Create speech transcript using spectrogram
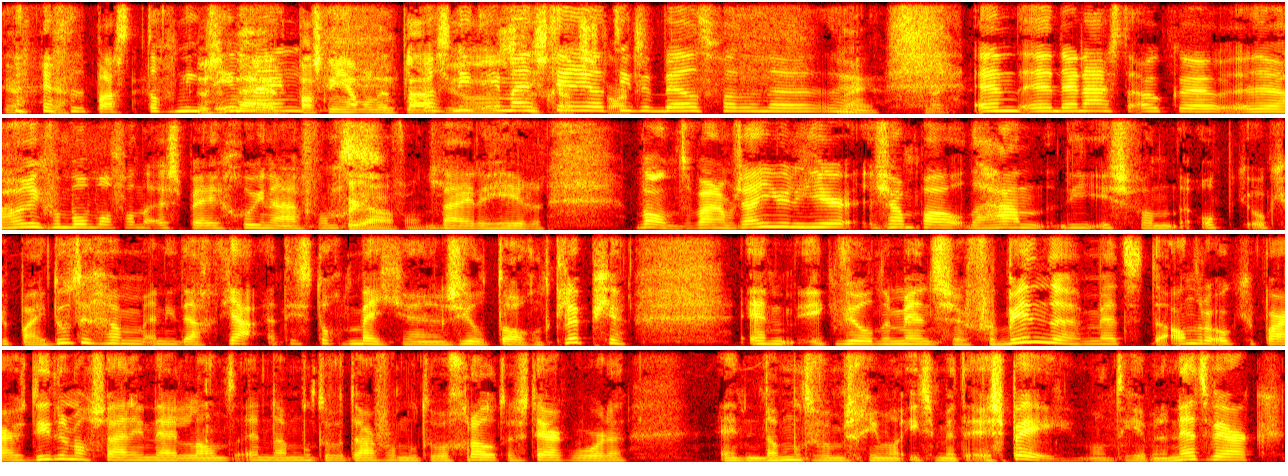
ja, ja, dat past toch niet dus, in nee, mijn... Het past niet helemaal in het plaatje. past niet in mijn stereotype beeld van een... Uh, nee, nee. En uh, daarnaast ook uh, Harry van Bommel van de SP. Goedenavond. Goedenavond. Beide heren. Want waarom zijn jullie hier? Jean-Paul de Haan die is van Occupy Doetinchem. En die dacht, ja, het is toch een beetje een zieltogend clubje. En ik wil de mensen verbinden met de andere occupiers die er nog zijn in Nederland. En dan moeten we, daarvoor moeten we groot en sterk worden. En dan moeten we misschien wel iets met de SP. Want die hebben een netwerk.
